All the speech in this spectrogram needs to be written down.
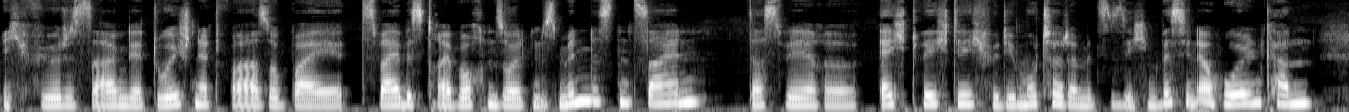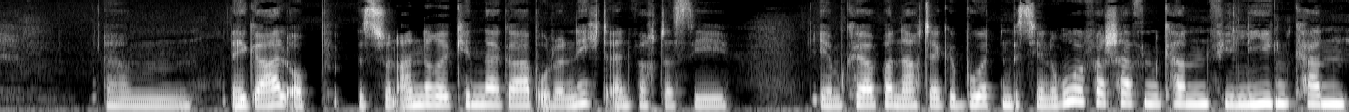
Ich würde sagen, der Durchschnitt war so bei zwei bis drei Wochen sollten es mindestens sein. Das wäre echt wichtig für die Mutter, damit sie sich ein bisschen erholen kann. Ähm, egal, ob es schon andere Kinder gab oder nicht, einfach, dass sie ihrem Körper nach der Geburt ein bisschen Ruhe verschaffen kann, viel liegen kann,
